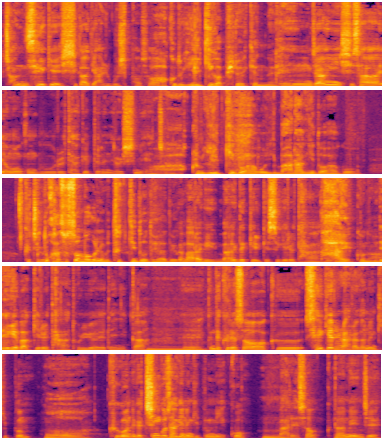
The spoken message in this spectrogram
전 세계의 시각이 알고 싶어서 아, 그것도 읽기가 필요했겠네. 굉장히 시사 영어 공부를 대학교 때는 열심히 했죠. 아, 그럼 읽기도 하고 이게 말하기도 하고 그쵸, 또 가서 써먹으려면 듣기도 돼야 되고. 그러니까 말하기, 말하기 듣기 읽기 쓰기를 다. 다 했구나. 네 개 바퀴를 다 돌려야 되니까. 음. 네. 근데 그래서 그 세계를 알아가는 기쁨? 오. 그거는 그러니까 친구 사귀는 기쁨이 있고, 음. 말해서. 그 다음에 음. 이제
